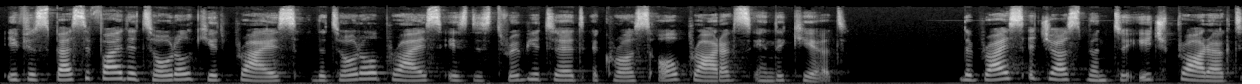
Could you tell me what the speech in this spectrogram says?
If you specify the total kit price, the total price is distributed across all products in the kit. The price adjustment to each product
